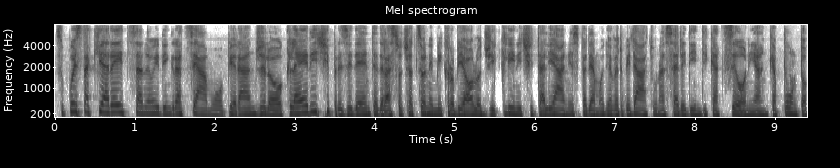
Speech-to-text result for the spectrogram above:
su questa chiarezza noi ringraziamo Pierangelo Clerici, presidente dell'Associazione Microbiologi Clinici Italiani e speriamo di avervi dato una serie di indicazioni anche appunto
